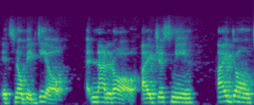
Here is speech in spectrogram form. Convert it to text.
it's no big deal. Not at all. I just mean I don't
